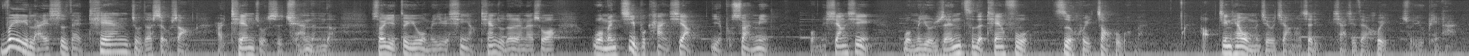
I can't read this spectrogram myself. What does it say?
未来是在天主的手上，而天主是全能的。所以，对于我们一个信仰天主的人来说，我们既不看相，也不算命，我们相信我们有仁慈的天父。自会照顾我们。好，今天我们就讲到这里，下期再会，祝有平安。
